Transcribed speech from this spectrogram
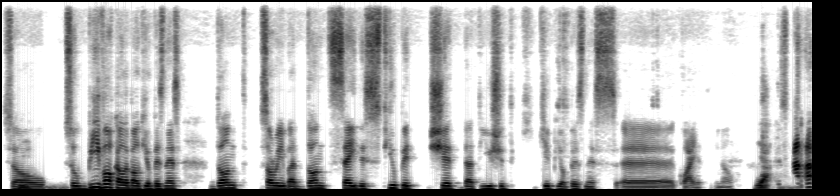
So mm. so be vocal about your business. Don't sorry but don't say this stupid shit that you should keep your business uh, quiet you know? Yeah. I, I,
